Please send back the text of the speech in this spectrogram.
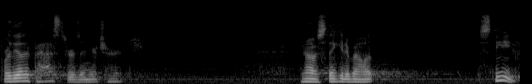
for the other pastors in your church. You know, I was thinking about Steve.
